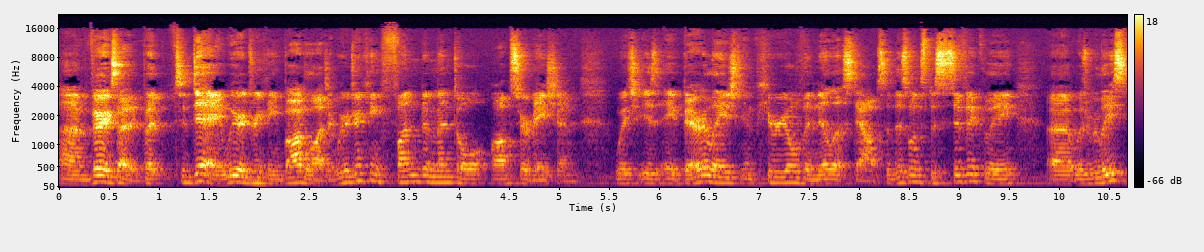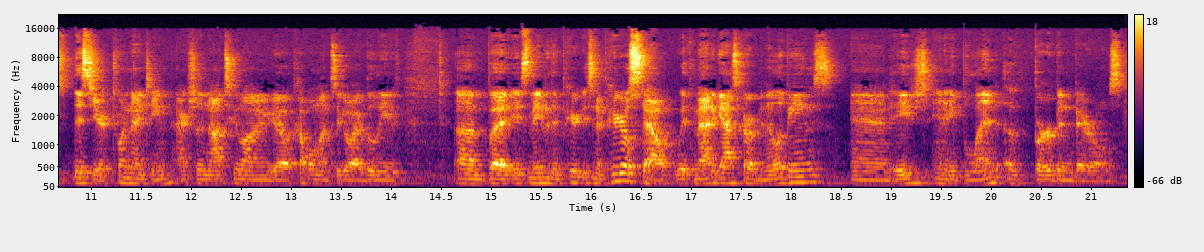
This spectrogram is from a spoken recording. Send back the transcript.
Um, very excited. But today we are drinking Bottle Logic. We are drinking Fundamental Observation, which is a barrel aged imperial vanilla stout. So this one specifically uh, was released this year, 2019, actually not too long ago, a couple months ago, I believe. Um, but it's made with imper- it's an imperial stout with Madagascar vanilla beans and aged in a blend of bourbon barrels,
